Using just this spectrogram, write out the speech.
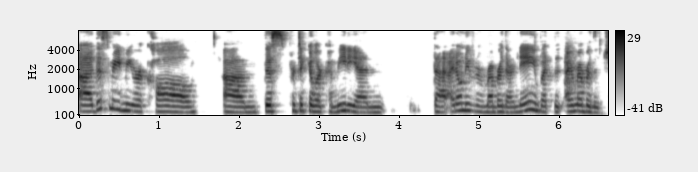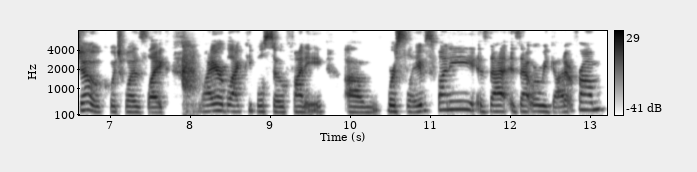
uh, this made me recall um, this particular comedian that I don't even remember their name, but the, I remember the joke, which was like, "Why are black people so funny? Um, were slaves funny? Is that is that where we got it from?"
